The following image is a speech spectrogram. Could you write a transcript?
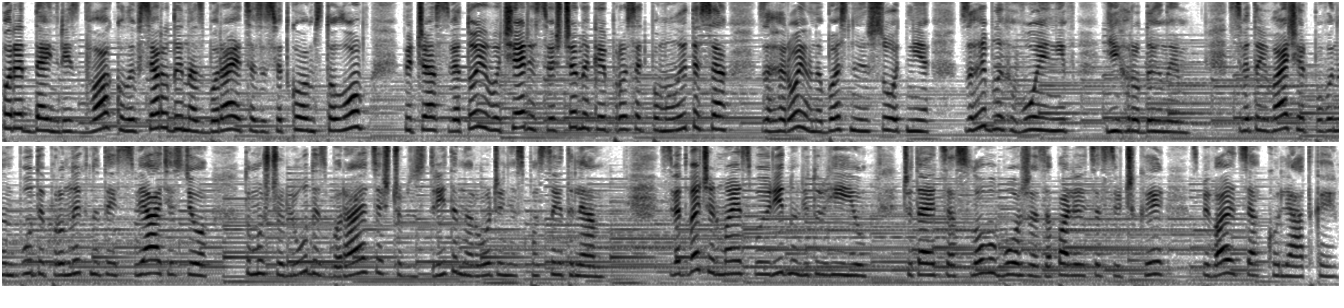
переддень Різдва, коли вся родина збирається за святковим столом, під час святої вечері священики просять помолитися за героїв Небесної Сотні, загиблих воїнів, їх родини. Святий вечір повинен бути проникнутий святістю, тому що люди збираються, щоб зустріти народження Спасителя. Святвечір має свою рідну літургію. Читається Слово Боже, запалюються свічки, співаються колядки.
